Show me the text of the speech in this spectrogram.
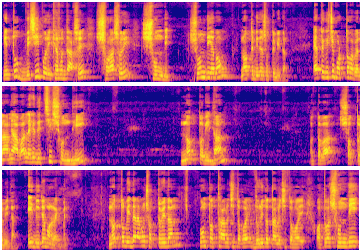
কিন্তু বেশি পরীক্ষার মধ্যে আসে সরাসরি সন্ধি। সন্ধি এবং নত্যবিধান সত্যবিধান। এত কিছু পড়তে হবে না, আমি আবার লিখে দিচ্ছি সন্ধি নত্যবিধান অথবা সত্যবিধান। এই দুইটা মনে রাখবেন। নত্যবিধান এবং সত্যবিধান কোন তথ্য আলোচিত হয়? ধ্বনি তত্ত্ব আলোচিত হয়। অথবা সন্ধি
